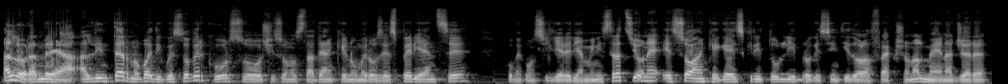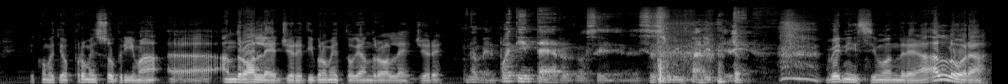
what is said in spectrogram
Allora Andrea, all'interno poi di questo percorso ci sono state anche numerose esperienze come consigliere di amministrazione e so anche che hai scritto un libro che si intitola Fractional Manager e come ti ho promesso prima eh, andrò a leggere, ti prometto che andrò a leggere. Va bene, poi ti interrogo se, se solo impari bene. Benissimo Andrea. Allora,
